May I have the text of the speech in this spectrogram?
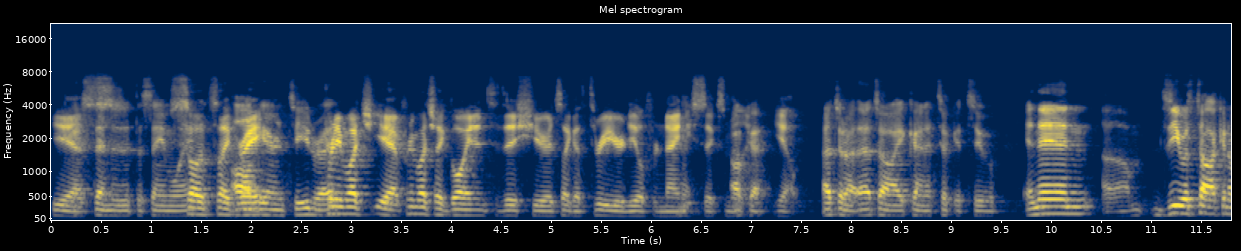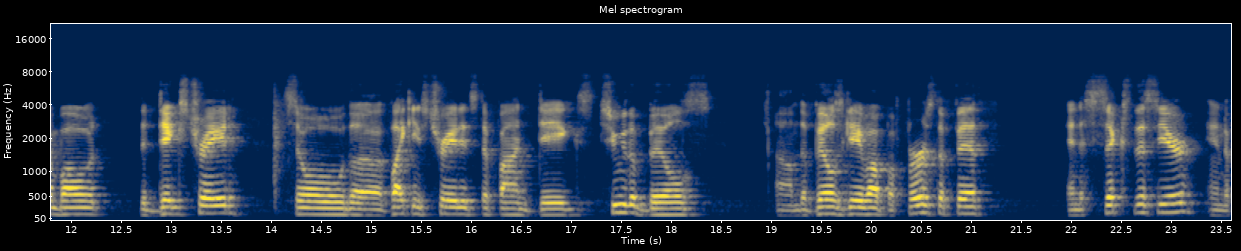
extended it the same way? So it's like all right, guaranteed, right? pretty much. Yeah, pretty much like going into this year, it's like a three-year deal for ninety-six million. Okay. Yeah. That's what I, that's how I kind of took it too. And then um, Z was talking about the Diggs trade. So the Vikings traded Stefon Diggs to the Bills. Um, the Bills gave up a first, a fifth, and a sixth this year, and a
